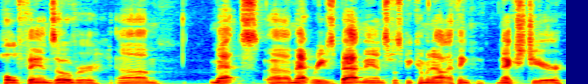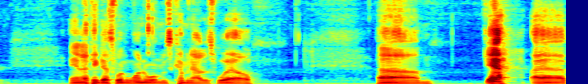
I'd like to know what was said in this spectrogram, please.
hold fans over. Um, Matt's uh, Matt Reeves' Batman is supposed to be coming out, I think, next year, and I think that's when Wonder Woman's coming out as well. Um, yeah, uh,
